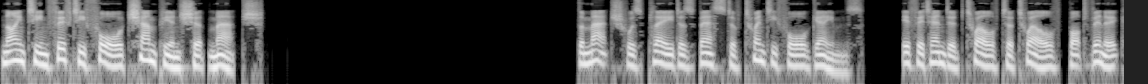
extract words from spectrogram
1954 championship match The match was played as best of 24 games. If it ended 12–12, Botvinnik,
